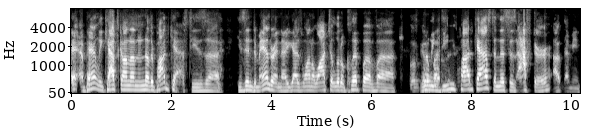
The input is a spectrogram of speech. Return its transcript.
appa- apparently, Katt's gone on another podcast. He's uh he's in demand right now. You guys want to watch a little clip of uh Willie D's podcast, and this is after. I, I mean,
